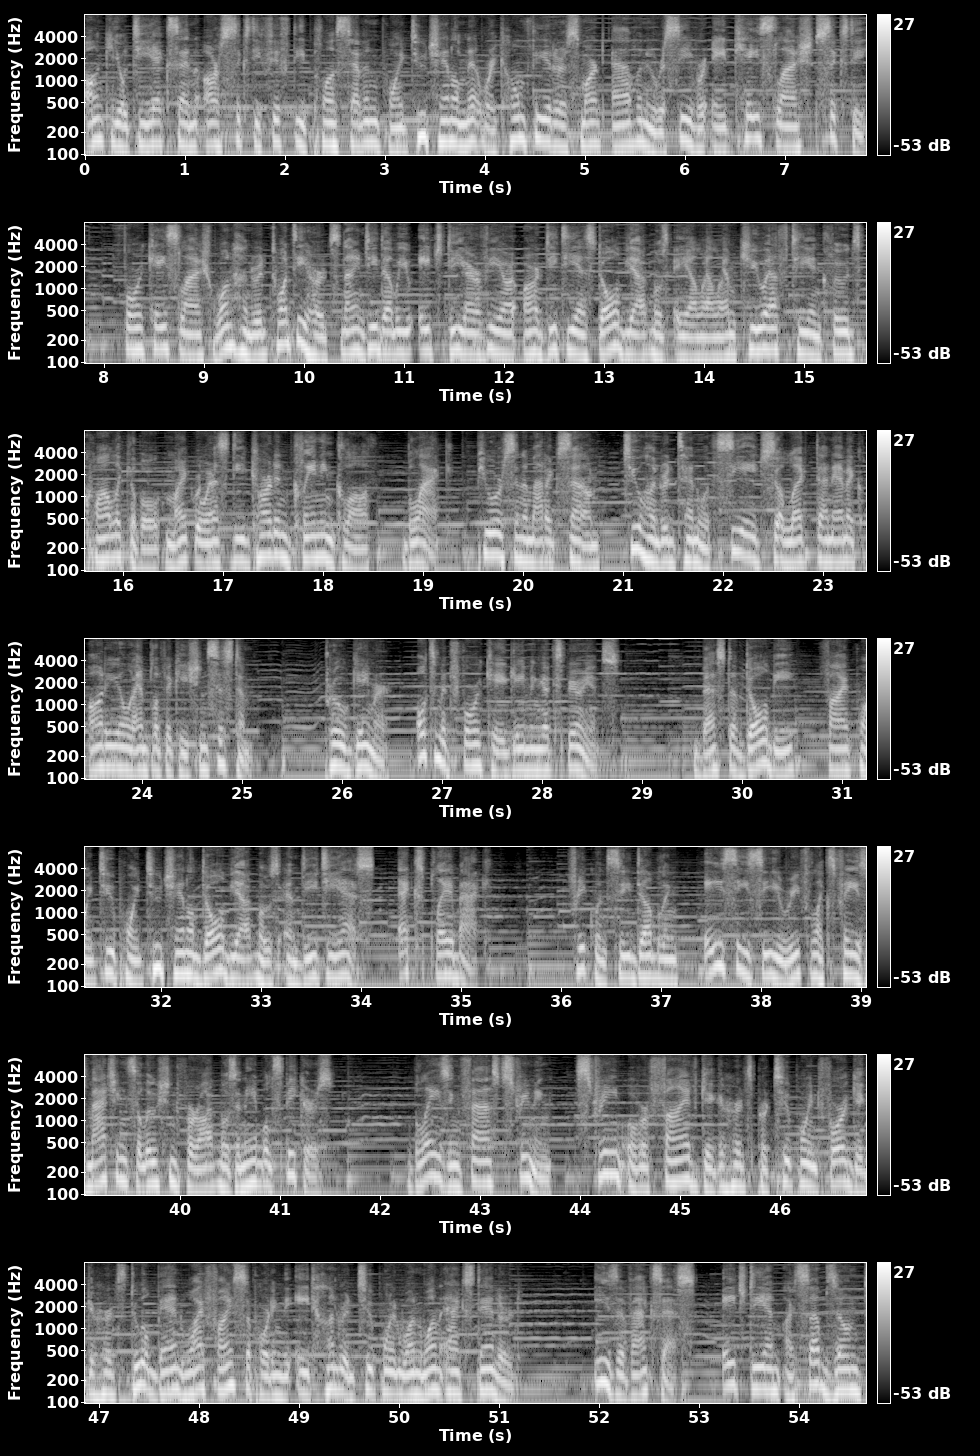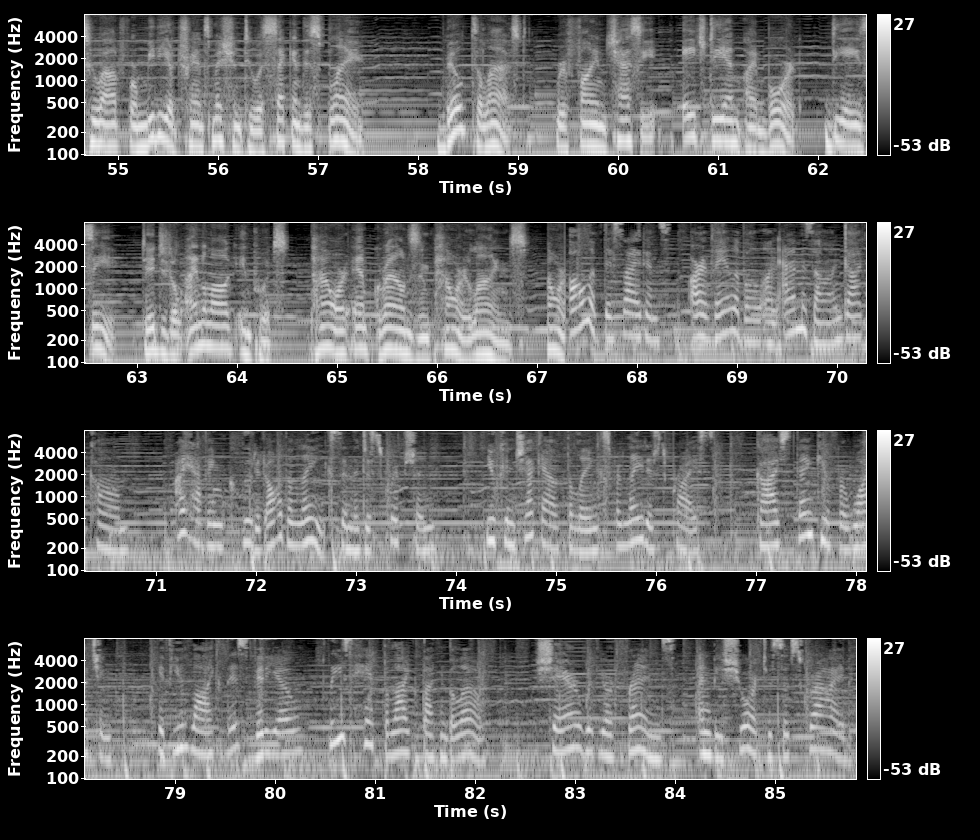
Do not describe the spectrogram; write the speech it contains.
Onkyo TXN R6050 Plus 7.2 channel network home theater smart AV receiver 8K/60 4K 120 Hz 90W HDR VRR DTS Dolby Atmos ALLM QFT includes Qualicable microSD card and cleaning cloth, black, pure cinematic sound, 210 with CH Select Dynamic Audio Amplification System. Pro Gamer, Ultimate 4K Gaming Experience. Best of Dolby, 5.2.2 channel Dolby Atmos and DTS, X Playback. Frequency doubling, ACC reflex phase matching solution for Atmos-enabled speakers. Blazing fast streaming, stream over 5 GHz per 2.4 GHz dual-band Wi-Fi supporting the 800 2.11ac standard. Ease of access, HDMI sub-zone 2 out for media transmission to a second display. Built to last, refined chassis, HDMI board, DAC, digital analog inputs, power amp grounds and power lines. Power All of these items are available on Amazon.com. I have included all the links in the description. You can check out the links for latest price. Guys thank you for watching. If you like this video, please hit the like button below. Share with your friends, and be sure to subscribe.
